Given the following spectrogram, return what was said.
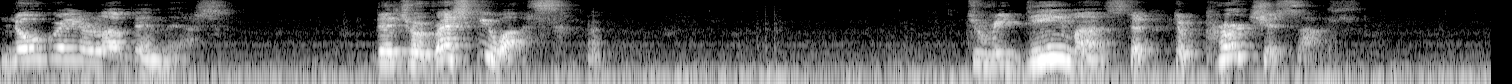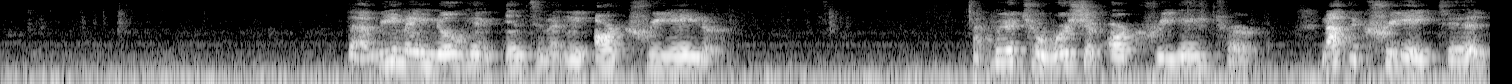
No greater love than this than to rescue us, to redeem us, to, to purchase us, that we may know Him intimately, our Creator. That we are to worship our Creator, not the created.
